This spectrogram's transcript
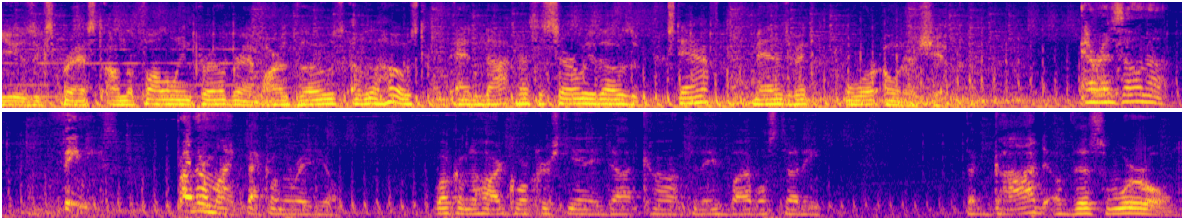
views expressed on the following program are those of the host and not necessarily those of staff, management, or ownership. Arizona, Phoenix, Brother Mike back on the radio. Welcome to HardcoreChristianity.com. Today's Bible study. The God of this world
